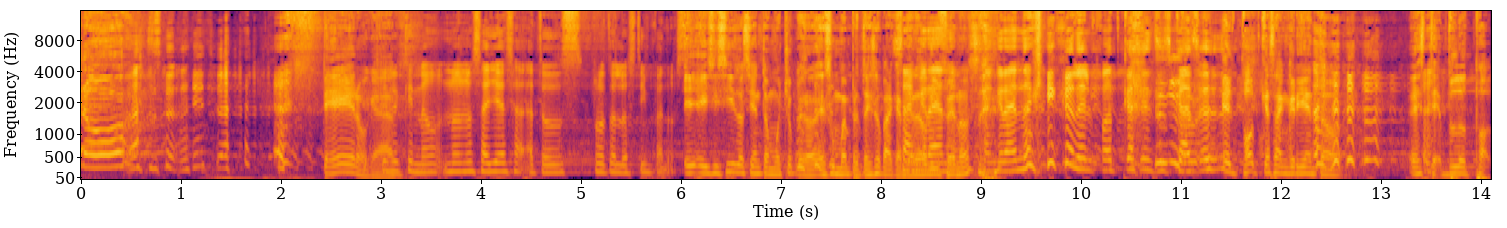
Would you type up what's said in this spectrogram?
pero, Espero Gas. que no, no nos hayas a, a todos roto los tímpanos. Y, y sí, sí, lo siento mucho, pero es un buen pretexto para cambiar de sangrando, audífonos. sangrando aquí con el podcast en sus casas. El podcast sangriento. Este, Blood po-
